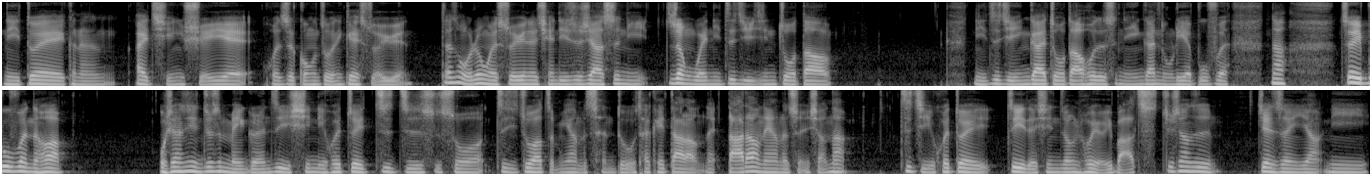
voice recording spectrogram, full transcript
你对可能爱情、学业或者是工作，你可以随缘，但是我认为随缘的前提之下，是你认为你自己已经做到。你自己应该做到，或者是你应该努力的部分，那这一部分的话，我相信就是每个人自己心里会最自知，是说自己做到怎么样的程度才可以达到那达到那样的成效。那自己会对自己的心中会有一把尺，就像是健身一样，你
